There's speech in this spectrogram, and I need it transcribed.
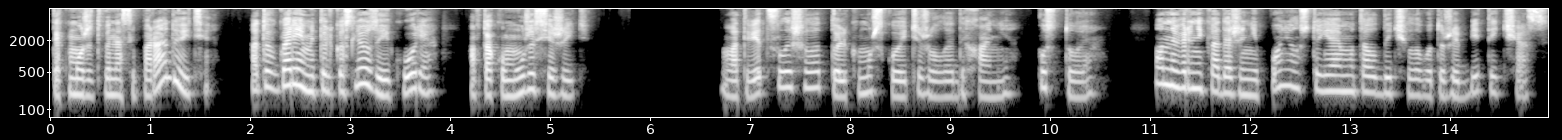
Так может, вы нас и порадуете? А то в гареме только слезы и горе, а в таком ужасе жить. В ответ слышала только мужское тяжелое дыхание. Пустое. Он наверняка даже не понял, что я ему толдычила вот уже битый час.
